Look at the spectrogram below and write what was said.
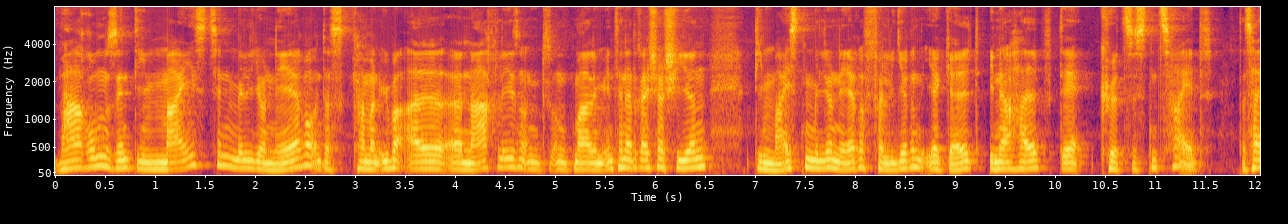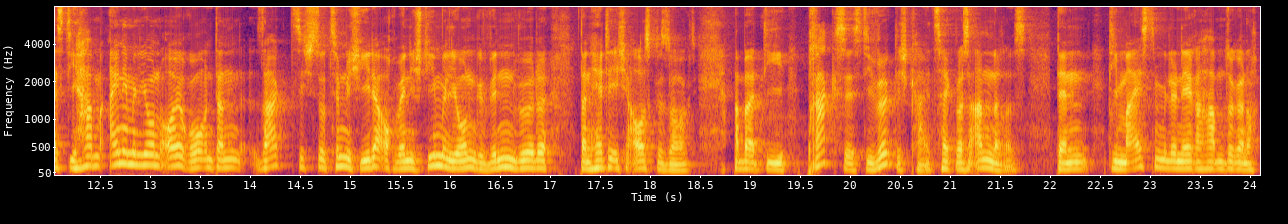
Warum sind die meisten Millionäre, und das kann man überall äh, nachlesen und, und mal im Internet recherchieren, die meisten Millionäre verlieren ihr Geld innerhalb der kürzesten Zeit. Das heißt, die haben eine Million Euro und dann sagt sich so ziemlich jeder, auch wenn ich die Million gewinnen würde, dann hätte ich ausgesorgt. Aber die Praxis, die Wirklichkeit zeigt was anderes. Denn die meisten Millionäre haben sogar noch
